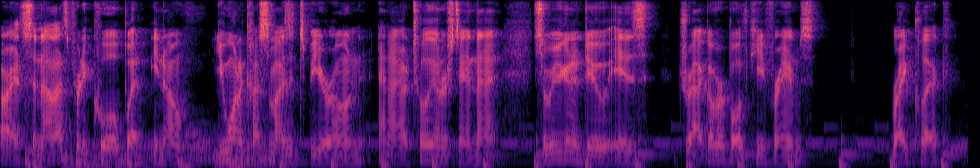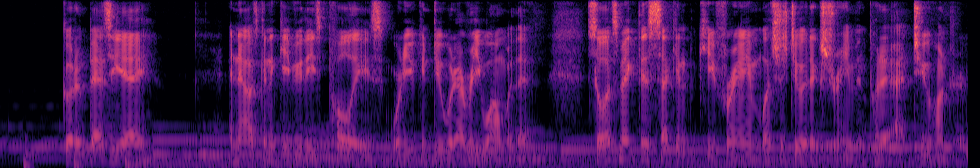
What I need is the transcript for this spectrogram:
All right, so now that's pretty cool, but you know, you wanna customize it to be your own, and I totally understand that. So what you're gonna do is drag over both keyframes, right click, go to Bezier, and now it's gonna give you these pulleys where you can do whatever you want with it. So let's make this second keyframe, let's just do it extreme and put it at 200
